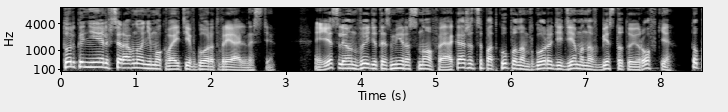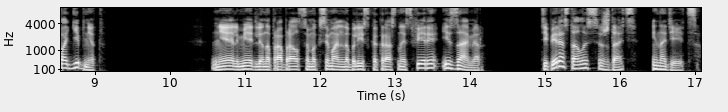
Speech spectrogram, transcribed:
Только Ниэль все равно не мог войти в город в реальности. Если он выйдет из мира снов и окажется под куполом в городе демонов без татуировки, то погибнет. Ниэль медленно пробрался максимально близко к красной сфере и замер. Теперь осталось ждать и надеяться.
